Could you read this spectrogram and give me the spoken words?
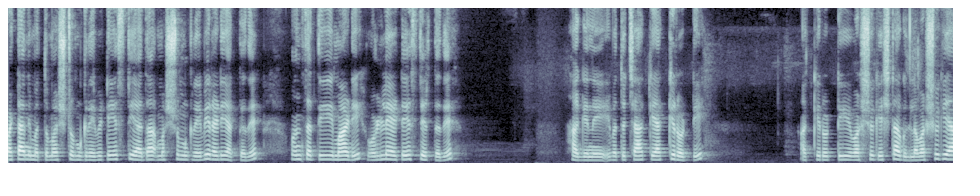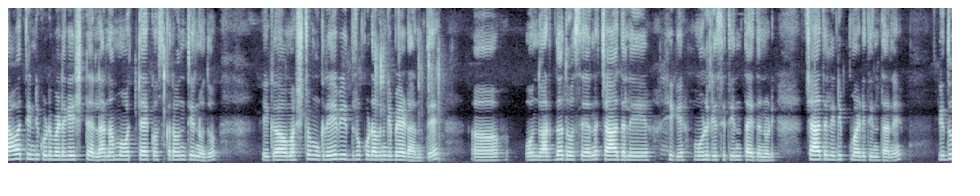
ಬಟಾಣಿ ಮತ್ತು ಮಶ್ರೂಮ್ ಗ್ರೇವಿ ಟೇಸ್ಟಿಯಾದ ಮಶ್ರೂಮ್ ಗ್ರೇವಿ ರೆಡಿ ಆಗ್ತದೆ. ಒಂದು ಸರ್ತಿ ಮಾಡಿ ಒಳ್ಳೆಯ ಟೇಸ್ಟ್ ಇರ್ತದೆ. ಹಾಗೆಯೇ ಇವತ್ತು ಚಾಕಿ ಅಕ್ಕಿ ರೊಟ್ಟಿ. ಅಕ್ಕಿ ರೊಟ್ಟಿ ವರ್ಷಕ್ಕೆ ಇಷ್ಟ ಆಗೋದಿಲ್ಲ. ವರ್ಷಕ್ಕೆ ಯಾವ ತಿಂಡಿ ಕೂಡ ಬೆಳಗ್ಗೆ ಇಷ್ಟ ಇಲ್ಲ. ನಮ್ಮ ಒತ್ತಾಯಕ್ಕೋಸ್ಕರ ಒಂದು ತಿನ್ನೋದು. ಈಗ ಮಶ್ರೂಮ್ ಗ್ರೇವಿ ಇದ್ದರೂ ಕೂಡ ಅವನಿಗೆ ಬೇಡ ಅಂತೆ. ಒಂದು ಅರ್ಧ ದೋಸೆಯನ್ನು ಚಹಾದಲ್ಲಿ ಹೀಗೆ ಮುಳುಗಿಸಿ ತಿಂತಾ ಇದ್ದ ನೋಡಿ. ಚಹಾದಲ್ಲಿ ಡಿಪ್ ಮಾಡಿ ತಿಂತಾನೆ. ಇದು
